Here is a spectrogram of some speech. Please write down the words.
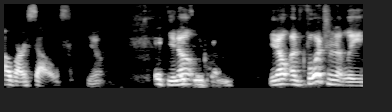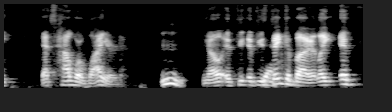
of ourselves. Yeah. It's, you know, you know, unfortunately, that's how we're wired. Mm. You know, if you if you yeah. think about it, like if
